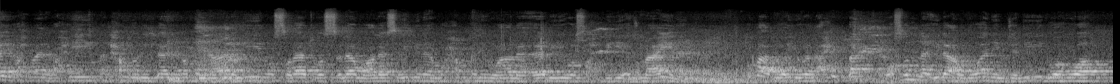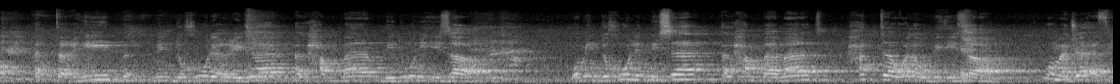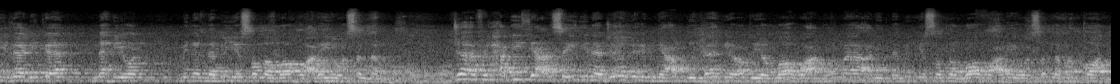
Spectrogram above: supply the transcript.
الله الرحمن الرحيم الحمد لله رب العالمين والصلاة والسلام على سيدنا محمد وعلى آله وصحبه أجمعين وبعد أيها الأحبة وصلنا إلى عنوان جديد وهو الترهيب من دخول الرجال الحمام بدون إزار ومن دخول النساء الحمامات حتى ولو بإزار وما جاء في ذلك نهي من النبي صلى الله عليه وسلم جاء في الحديث عن سيدنا جابر بن عبد الله رضي الله عنهما عن النبي صلى الله عليه وسلم قال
